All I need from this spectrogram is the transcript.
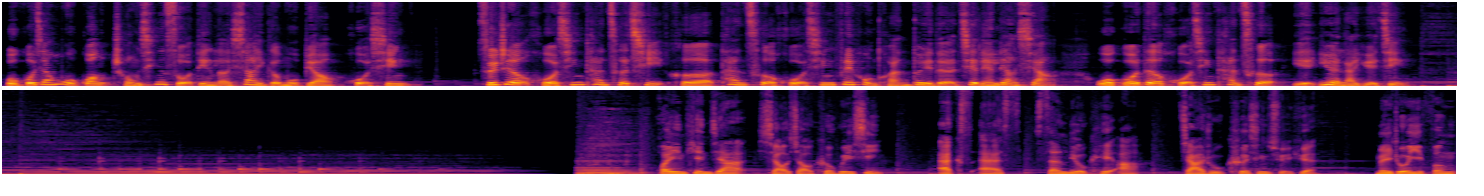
我国将目光重新锁定了下一个目标——火星。随着火星探测器和探测火星飞控团队的接连亮相，我国的火星探测也越来越近。欢迎添加小小客微信，xs 三六 kr，加入克星学院，每周一封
